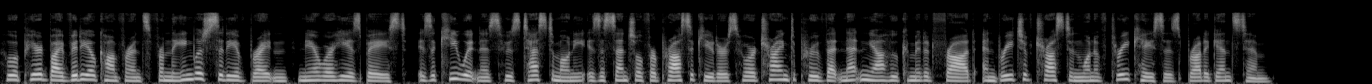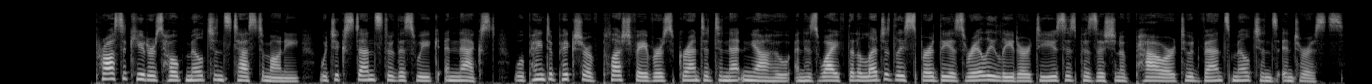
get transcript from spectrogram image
who appeared by videoconference from the English city of Brighton, near where he is based, is a key witness whose testimony is essential for prosecutors who are trying to prove that Netanyahu committed fraud and breach of trust in one of three cases brought against him. Prosecutors hope Milchan's testimony, which extends through this week and next, will paint a picture of plush favors granted to Netanyahu and his wife that allegedly spurred the Israeli leader to use his position of power to advance Milchan's interests.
